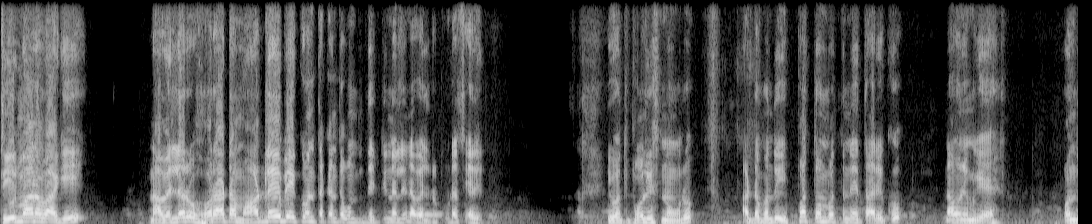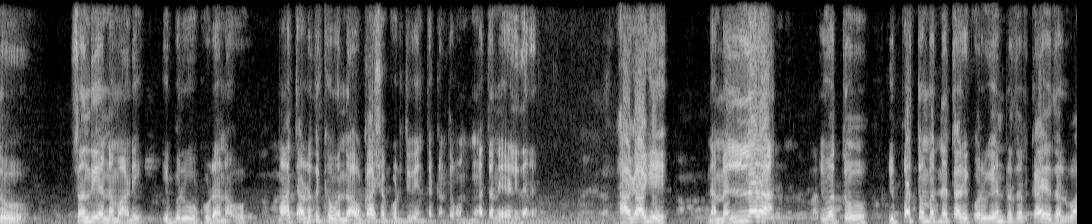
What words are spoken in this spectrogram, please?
ತೀರ್ಮಾನವಾಗಿ ನಾವೆಲ್ಲರೂ ಹೋರಾಟ ಮಾಡಲೇಬೇಕು ಅಂತಕ್ಕಂಥ ಒಂದು ನಿಟ್ಟಿನಲ್ಲಿ ನಾವೆಲ್ಲರೂ ಕೂಡ ಸೇರಿದ್ವಿ ಇವತ್ತು ಪೊಲೀಸ್ನವರು ಅಡ್ಡ ಬಂದು ಇಪ್ಪತ್ತೊಂಬತ್ತನೇ ತಾರೀಕು ನಾವು ನಿಮಗೆ ಒಂದು ಸಂಧಿಯನ್ನು ಮಾಡಿ ಇಬ್ಬರಿಗೂ ಕೂಡ ನಾವು ಮಾತಾಡೋದಕ್ಕೆ ಒಂದು ಅವಕಾಶ ಕೊಡ್ತೀವಿ ಅಂತಕ್ಕಂಥ ಒಂದು ಮಾತನ್ನು ಹೇಳಿದ್ದಾರೆ ಹಾಗಾಗಿ ನಮ್ಮೆಲ್ಲರ ಇವತ್ತು ಇಪ್ಪತ್ತೊಂಬತ್ತನೇ ತಾರೀಕುವರೆಗೂ ಏನು ಬ್ರದರ್ ಕಾಯೋದಲ್ವಾ?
